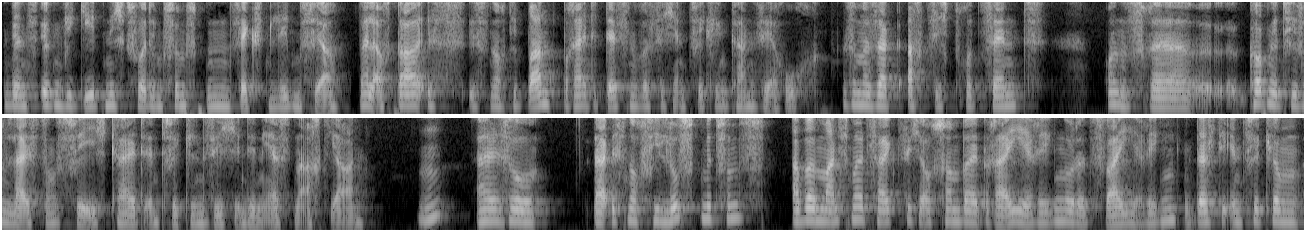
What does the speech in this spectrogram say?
wenn es irgendwie geht, nicht vor dem fünften, sechsten Lebensjahr. Weil auch da ist, ist noch die Bandbreite dessen, was sich entwickeln kann, sehr hoch. Also man sagt 80 Prozent Unsere kognitiven Leistungsfähigkeit entwickeln sich in den ersten acht Jahren. Hm? Also da ist noch viel Luft mit fünf, aber manchmal zeigt sich auch schon bei Dreijährigen oder Zweijährigen, dass die Entwicklung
